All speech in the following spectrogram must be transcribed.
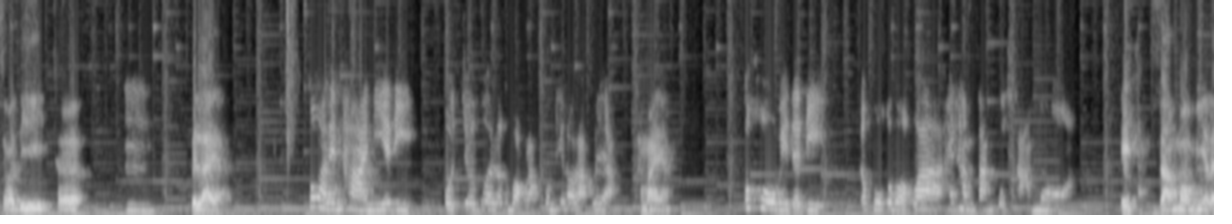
สวัสดี เธอ อืม เป็นไรอะ ก็วาเลนไทน์นี้ดิ อดเจอเพื่อนแล้วก็บอกรักคนที่เรารักเลยอะ ทำไมอะ ก็โควิดอะดิแล้วครูก็บอกว่าให้ทำตามกฎสามมอะเอ๊ะสามมอมีอะไร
